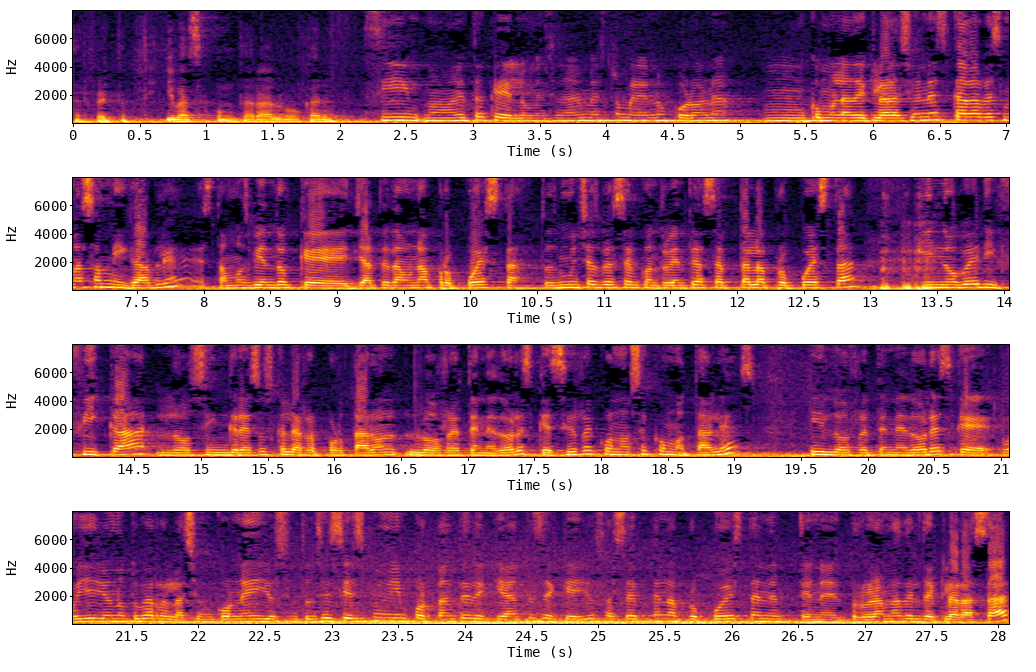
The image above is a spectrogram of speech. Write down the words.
Perfecto. ¿Ibas a comentar algo, Karen? Sí, ahorita que lo mencionaba el maestro Mariano Corona, mm, como la declaración es cada vez más amigable, estamos viendo que ya te da una propuesta. Entonces, muchas veces el contribuyente acepta la propuesta y no verifica los ingresos que le reportaron los retenedores, que sí reconoce como tales, y los retenedores que, oye, yo no tuve relación con ellos. Entonces sí es muy importante de que antes de que ellos acepten la propuesta en el, en el programa del Declarazar,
